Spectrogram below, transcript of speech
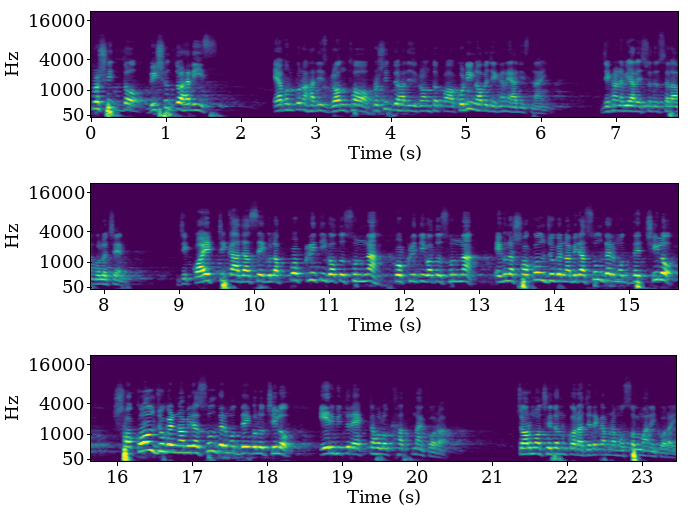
প্রসিদ্ধ, বিশুদ্ধ হাদিস, এমন কোনো হাদিস গ্রন্থ, প্রসিদ্ধ হাদিস গ্রন্থ পাওয়া কঠিন হবে যেখানে হাদিস নাই। যেখানে নবী আলিসাল্লাম বলেছেন যে কয়েকটি কাজ আছে, এগুলো প্রকৃতিগত সুন্না প্রকৃতিগত সুন্না এগুলো সকল যুগের নবী রাসুলদের মধ্যে ছিল, সকল যুগের নবী রাসুলদের মধ্যে এগুলো ছিল। এর ভিতরে একটা হলো খাতনা করা। চর্মছেদন করা, যেটাকে আমরা মুসলমানই করাই।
